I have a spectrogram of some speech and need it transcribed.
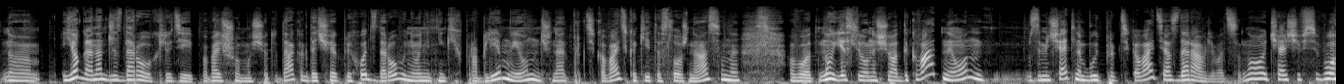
э, йога, она для здоровых людей, по большому счету, да, когда человек приходит здоровый, у него нет никаких проблем, и он начинает практиковать какие-то сложные асаны, вот. Ну, если он еще адекватный, он замечательно будет практиковать и оздоравливаться, но чаще всего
